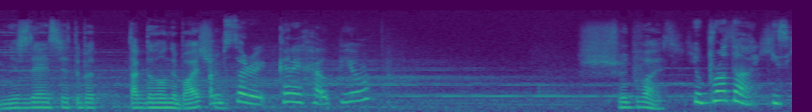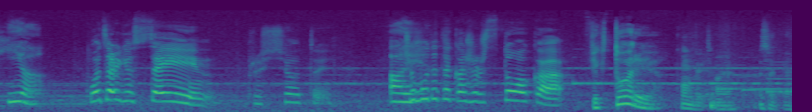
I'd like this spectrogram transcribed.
Мені здається, я тебе так давно не бачив. I'm sorry, can I help you? Що відбувається? Your brother, he's here. What are you saying? Про що ти? I. Чому ти така жорстока? Вікторія! Come on, Victoria. It's okay.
